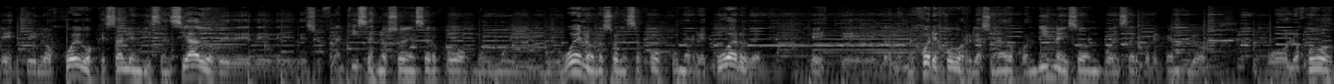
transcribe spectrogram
Este, los juegos que salen licenciados de, sus franquicias no suelen ser juegos muy, muy, muy buenos, no suelen ser juegos que uno recuerde. Este, los, mejores juegos relacionados con Disney son, pueden ser, por ejemplo, o los juegos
